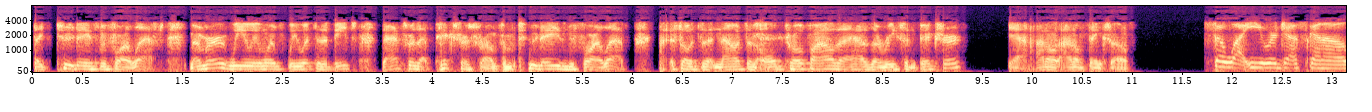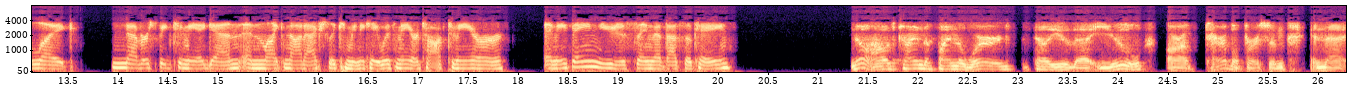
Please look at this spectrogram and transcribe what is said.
like two days before I left. Remember, we we went we went to the beach. That's where that picture's from, from two days before I left. So it's a, now it's an old profile that has a recent picture. Yeah, I don't I don't think so. So what? You were just gonna like never speak to me again and like not actually communicate with me or talk to me or anything? You just saying that that's okay? No, I was trying to find the words to tell you that you are a terrible person, and that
